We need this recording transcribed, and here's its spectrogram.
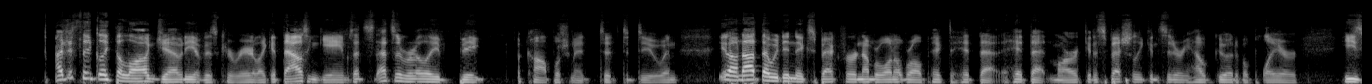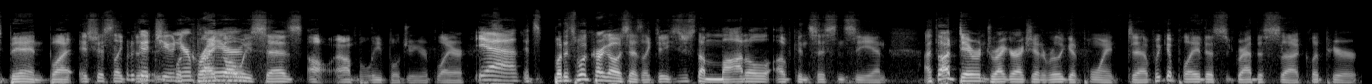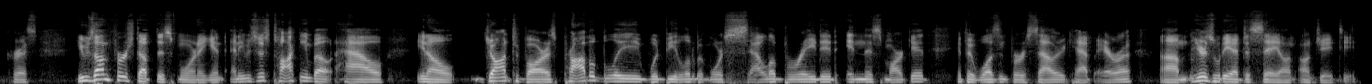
I just think like the longevity of his career, like a thousand games, that's that's a really big accomplishment to, to do. And you know, not that we didn't expect for a number one overall pick to hit that hit that mark, and especially considering how good of a player he's been. But it's just like What the, junior what Craig player. always says. Oh, unbelievable junior player. Yeah. It's but it's what Craig always says. Like he's just a model of consistency. And I thought Darren Dreger actually had a really good point. Uh, if we could play this, grab this uh, clip here, Chris. He was on First Up this morning, and, and he was just talking about how you know John Tavares probably would be a little bit more celebrated in this market if it wasn't for a salary cap era. Um, here's what he had to say on on JT.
